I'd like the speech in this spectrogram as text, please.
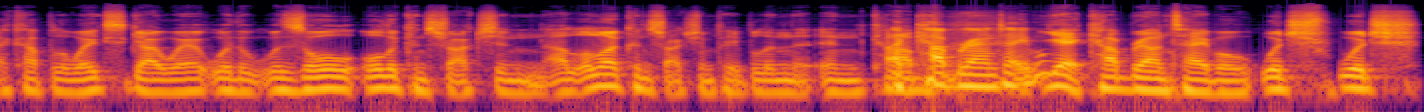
a couple of weeks ago, where it was- it was all all the construction, a lot of construction people in the in A Cub. cub round table. Yeah, Cub Roundtable, which which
